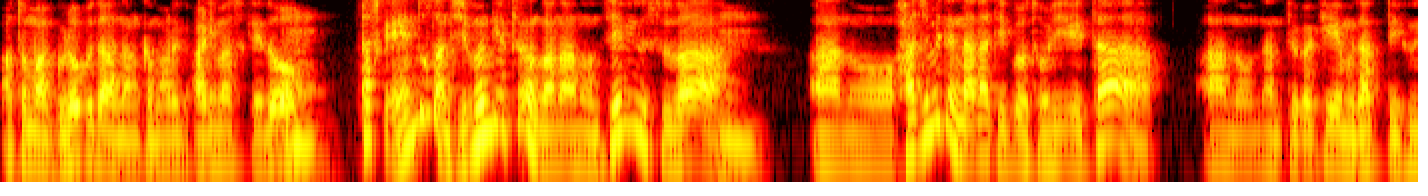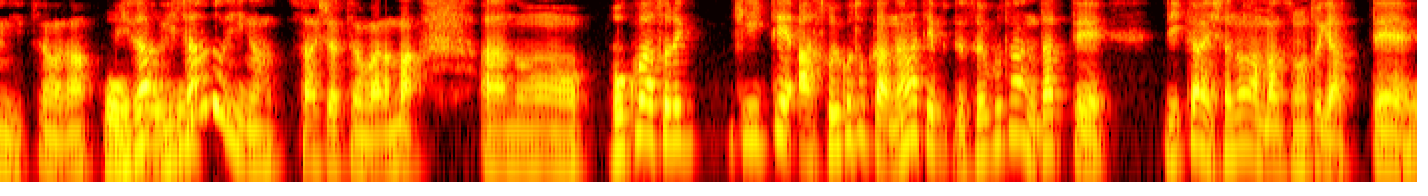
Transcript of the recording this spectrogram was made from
あと、まあ、グロブダーなんかもあるありますけど、うん。確か遠藤さん自分で言ってたのかな？あの、ゼビウスは、うん。あの、初めてナラティブを取り入れた、あの、なんていうかゲームだっていうふうに言ってたのかな？ウィザードリーが最初だったのかな？まあ、あの、僕はそれ聞いて、あ、そういうことか、ナラティブってそういうことなんだって理解したのがまずその時あって、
